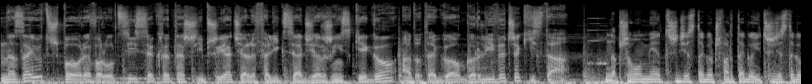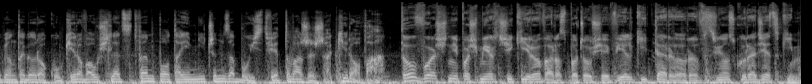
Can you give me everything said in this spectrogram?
Nazajutrz po rewolucji sekretarz i przyjaciel Feliksa Dzierżyńskiego, a do tego gorliwy czekista. Na przełomie 34 i 35 roku kierował śledztwem po tajemniczym zabójstwie towarzysza Kirowa. To właśnie po śmierci Kirowa rozpoczął się wielki terror w Związku Radzieckim.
